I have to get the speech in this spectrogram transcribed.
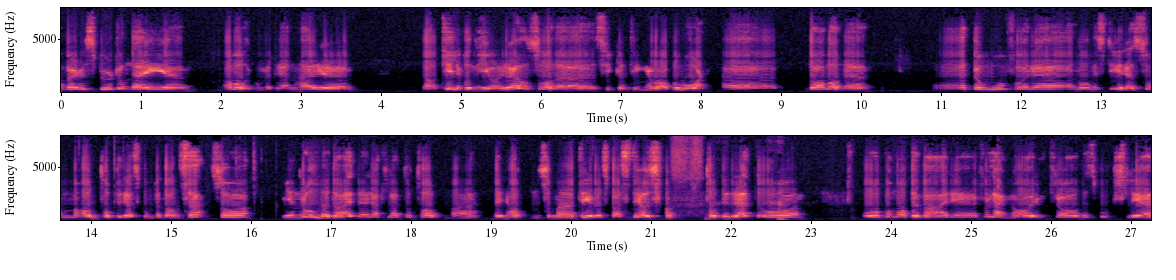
jeg ble spurt om det i av valgkomiteen her ja, tidlig på nyåret. Og så var det sykkeltinget var på våren. Da var det et behov for noen i styret som hadde toppidrettskompetanse. Så min rolle der det er rett og slett å ta på meg den hatten som jeg trives best i, altså toppidrett. Og og på en måte være eh, forlenga arm fra det sportslige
